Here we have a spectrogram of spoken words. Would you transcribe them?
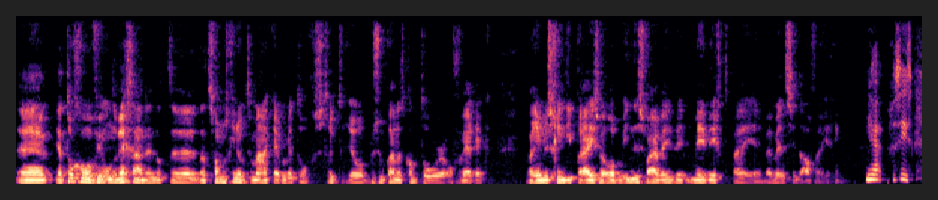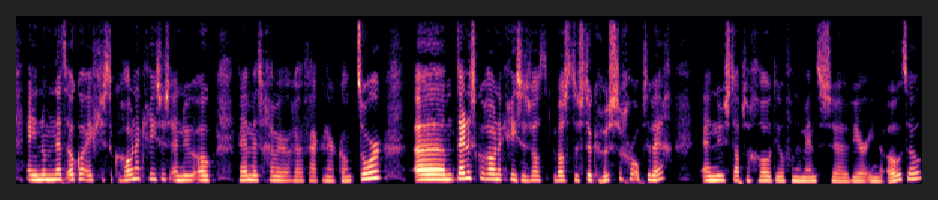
uh, ja, toch gewoon veel onderweg gaan. En dat, dat zal misschien ook te maken hebben met toch structureel bezoek aan het kantoor of werk waarin misschien die prijs wel wat minder zwaar meeweegt bij, eh, bij mensen in de afweging. Ja, precies. En je noemde net ook al eventjes de coronacrisis en nu ook, hè, mensen gaan weer vaker naar kantoor. Um, tijdens de coronacrisis was, was het een stuk rustiger op de weg en nu stapt een groot deel van de mensen weer in de auto.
